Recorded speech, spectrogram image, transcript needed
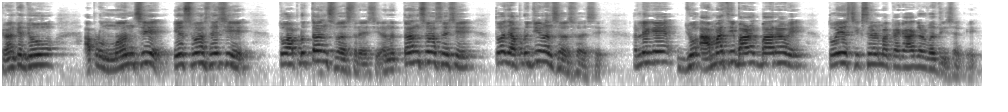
કારણ કે જો આપણું મન છે એ સ્વસ્થ છે તો આપણું તન સ્વસ્થ રહેશે. અને તન સ્વસ્થ છે તો જ આપણું જીવન સ્વસ્થ હશે. એટલે કે જો આમાંથી બાળક બહાર આવે, તો એ શિક્ષણમાં કંઈક આગળ વધી શકે.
